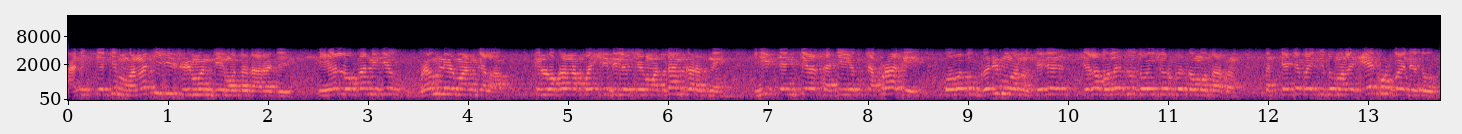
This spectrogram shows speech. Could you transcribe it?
आणि त्याची मनाची जी श्रीमंती आहे मतदाराची या लोकांनी जे भ्रम निर्माण केला ते लोकांना पैसे दिल्याशिवाय मतदान करत नाही. ही त्यांच्यासाठी एक चपराक आहे. बाबा तो गरीब माणूस त्याच्या त्याला भले तू दोनशे रुपये कमवत आपण पण त्याच्यापैकी तुम्हाला एक रुपया देतो.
